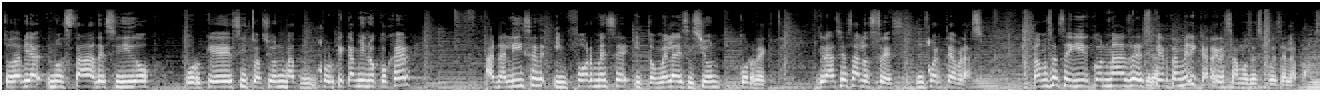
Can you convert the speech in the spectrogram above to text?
todavía no está decidido por qué situación va, por qué camino coger analice, infórmese y tome la decisión correcta. Gracias a los tres. Un fuerte abrazo. Vamos a seguir con más de Despierta América. Regresamos después de la pausa.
